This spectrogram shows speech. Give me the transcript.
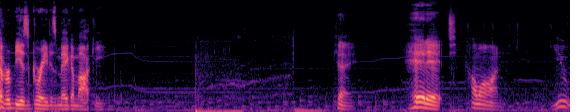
Never be as great as Megamaki. Okay. Hit it. Come on. You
